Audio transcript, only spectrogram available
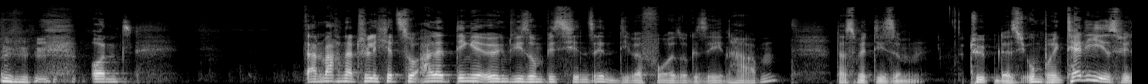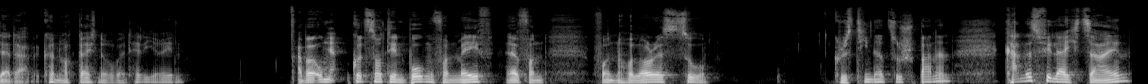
Und dann machen natürlich jetzt so alle Dinge irgendwie so ein bisschen Sinn, die wir vorher so gesehen haben. Das mit diesem Typen, der sich umbringt. Teddy ist wieder da. Wir können auch gleich noch über Teddy reden. Aber um ja. kurz noch den Bogen von Maeve, äh, von, von Holores zu Christina zu spannen, kann es vielleicht sein,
